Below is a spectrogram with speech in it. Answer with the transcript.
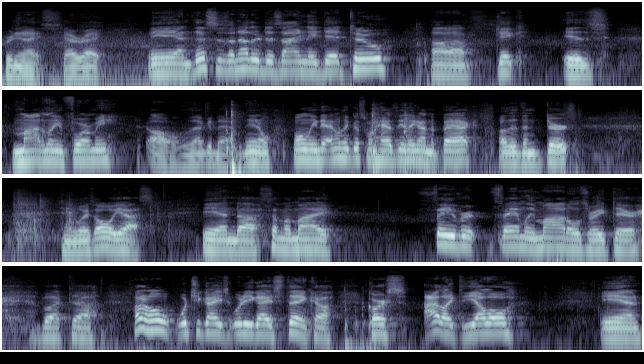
Pretty nice. All right. And this is another design they did too. Uh, Jake is modeling for me. Oh, look at that. You know, only that. I don't think this one has anything on the back other than dirt. Anyways, oh yes. And uh, some of my favorite family models right there. But uh, I don't know what you guys, what do you guys think? Uh, of course, I like the yellow and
